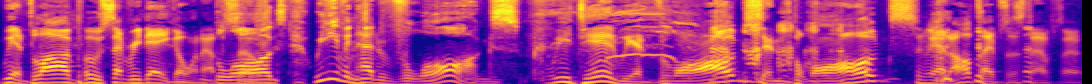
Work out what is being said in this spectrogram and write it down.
We had blog posts every day going up. Blogs. So. We even had vlogs. We did. We had vlogs and blogs. We had all types of stuff. So.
